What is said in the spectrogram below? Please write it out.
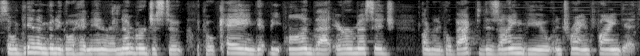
So again, I'm going to go ahead and enter a number just to click OK and get beyond that error message. But I'm going to go back to design view and try and find it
